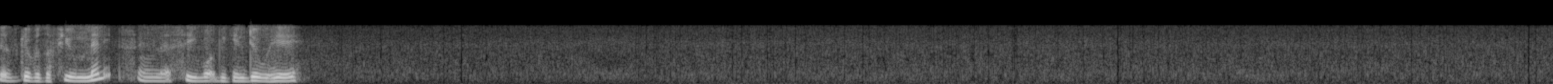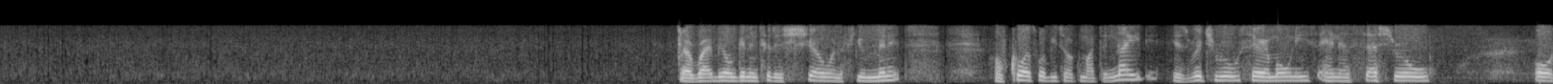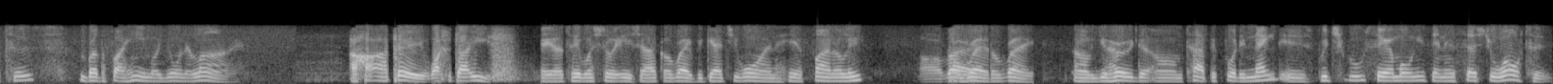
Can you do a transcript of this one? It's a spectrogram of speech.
Just give us a few minutes and let's see what we can do here. All right, we're going to get into the show in a few minutes. Of course, what we're talking about tonight is ritual, ceremonies, and ancestral altars. Brother Fahim, are you on the line? Aha, I tell you, Washington East. Hey, I'll tell you what's your. All right, we got you on here finally. All right. All right, all right. Um, you heard the um, topic for tonight is ritual, ceremonies, and ancestral altars.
